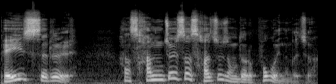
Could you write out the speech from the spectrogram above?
베이스를 한 3조에서 4조 정도로 보고 있는 거죠.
